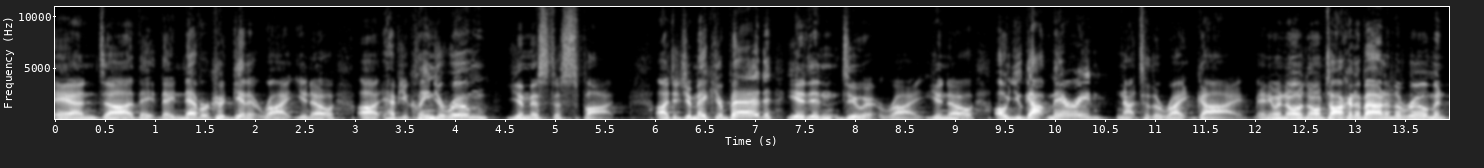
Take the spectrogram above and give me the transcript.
And uh, they, they never could get it right, you know? Uh, have you cleaned your room? You missed a spot. Uh, did you make your bed? You didn't do it right, you know? Oh, you got married? Not to the right guy. Anyone know, know what I'm talking about in the room? And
